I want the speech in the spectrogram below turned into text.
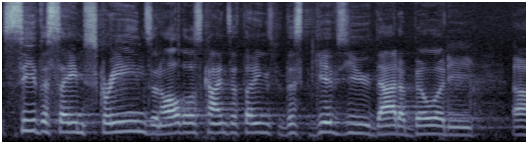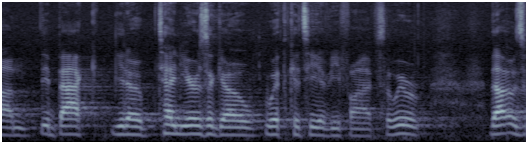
see the same screens and all those kinds of things. But this gives you that ability um, back, you know, 10 years ago with CATIA V5. So we were, that was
